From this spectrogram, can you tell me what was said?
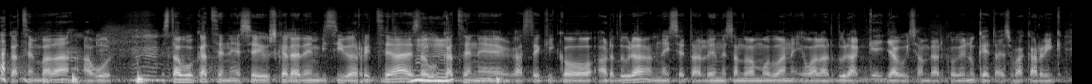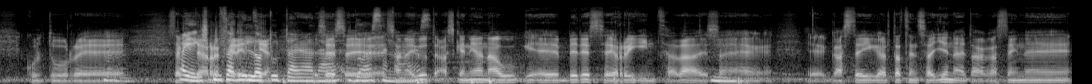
bukatzen bada, agur. Mhm. Ez da bukatzen ez Euskararen bizi berritzea, ez da mhm. bukatzen e, gaztekiko ardura, naiz eta lehen esan duan moduan, igual ardura gehiago izan beharko genuke, eta ez bakarrik kultur... E, bai, hizkuntzari lotuta da. Ez, ez, esan nahi dut, azkenean hau e, berez errigintza da, ez. E, e, gaztei gertatzen zaiena eta gaztein e,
